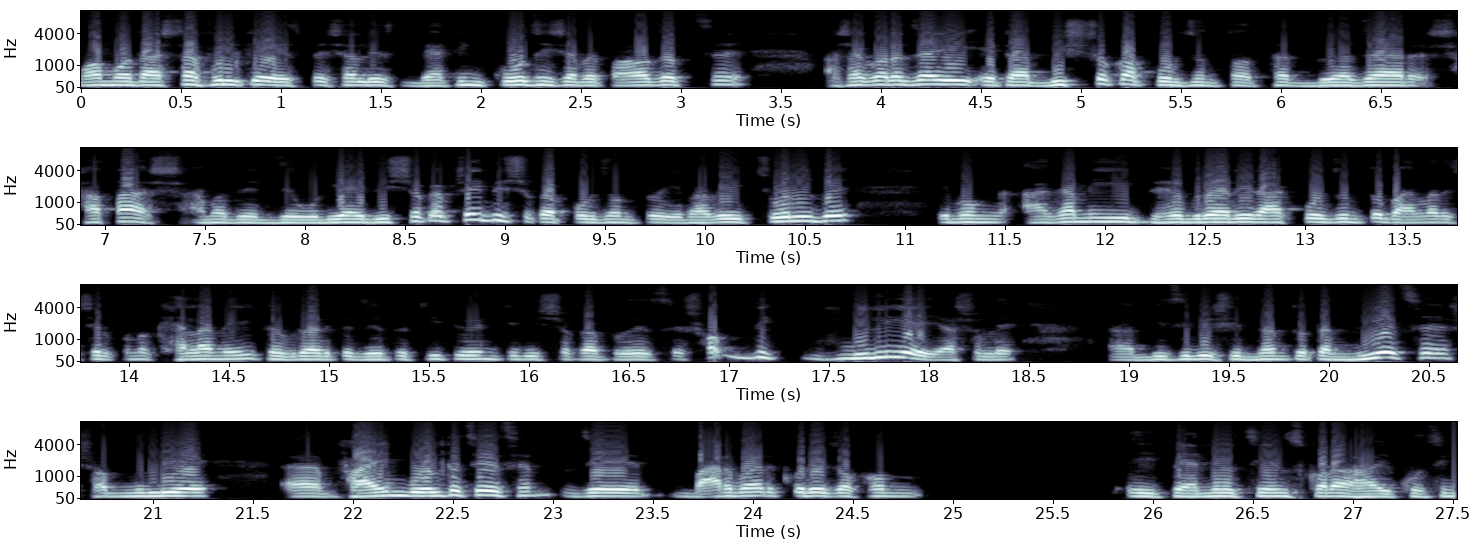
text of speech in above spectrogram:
মোহাম্মদ আশরাফুলকে স্পেশালিস্ট ব্যাটিং কোচ হিসেবে পাওয়া যাচ্ছে। আশা করা যায় এটা বিশ্বকাপ পর্যন্ত, অর্থাৎ দু হাজার সাতাশ আমাদের যে ওডিআই বিশ্বকাপ, সেই বিশ্বকাপ পর্যন্ত এভাবেই চলবে এবং আগামী ফেব্রুয়ারির আগ পর্যন্ত বাংলাদেশের কোনো খেলা নেই। ফেব্রুয়ারিতে যেহেতু টি টোয়েন্টি বিশ্বকাপ রয়েছে, সব দিক মিলিয়েই আসলে বিসিবি সিদ্ধান্তটা নিয়েছে। সব মিলিয়ে ফাহিম বলতে চেয়েছেন যে বারবার করে যখন এই প্যানেল চেঞ্জ করা হয়, কোচিং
